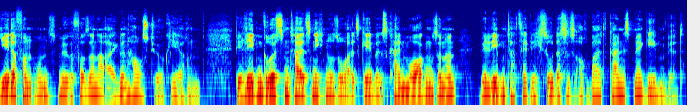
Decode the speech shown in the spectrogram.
Jeder von uns möge vor seiner eigenen Haustür kehren. Wir leben größtenteils nicht nur so, als gäbe es keinen Morgen, sondern wir leben tatsächlich so, dass es auch bald keines mehr geben wird.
